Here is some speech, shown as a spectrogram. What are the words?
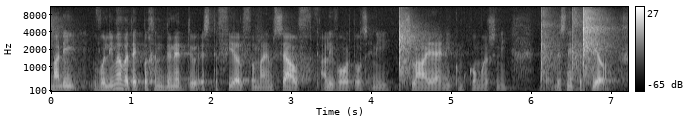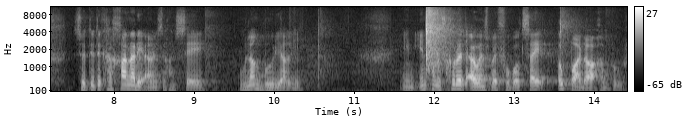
maar die volume wat ek begin doen het toe is te veel vir my homself, al die wortels en die slaaie en die komkommers en die dis net te veel. So toe het ek gegaan na die ouens en gaan sê, "Hoe lank boer jy al hier?" En een van ons groot ouens byvoorbeeld, sy oupa daar geboer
